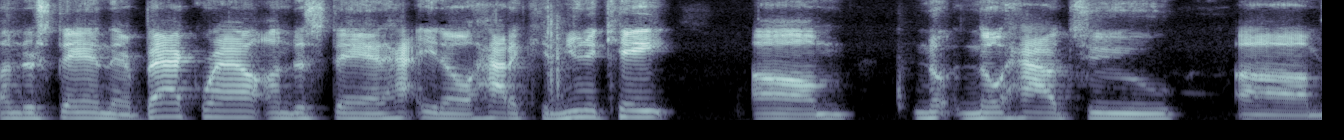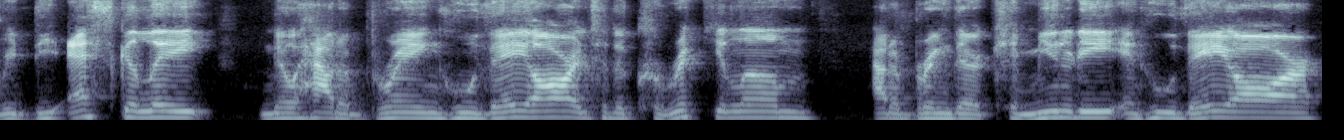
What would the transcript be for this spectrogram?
understand their background, understand how you know how to communicate, um, know, know how to um, de-escalate, know how to bring who they are into the curriculum, how to bring their community and who they are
